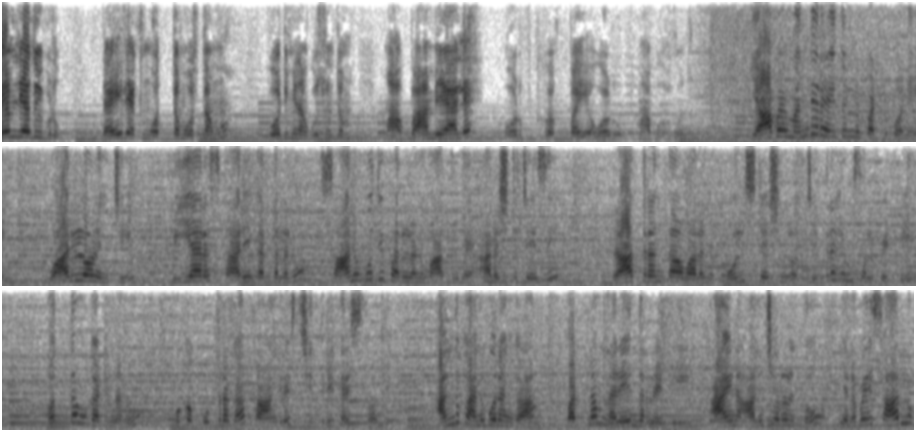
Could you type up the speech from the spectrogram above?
ఏం లేదు ఇప్పుడు డైరెక్ట్ మొత్తం వస్తాము కోటి మీద కూర్చుంటాము మాకు బాంబే వేయాలి ఓడు పై ఓడు మా భూమి గుంజుకుంటాం యాభై మంది రైతులను పట్టుకొని వారిలో నుంచి బీఆర్ఎస్ కార్యకర్తలను సానుభూతి పరులను మాత్రమే అరెస్టు చేసి రాత్రంతా వాళ్ళని పోలీస్ స్టేషన్లో చిత్రహింసలు పెట్టి మొత్తం ఘటనను ఒక కుట్రగా కాంగ్రెస్ చిత్రీకరిస్తోంది. అందుకు అనుగుణంగా పట్నం నరేందర్ రెడ్డి ఆయన అనుచరులతో ఎనభై సార్లు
